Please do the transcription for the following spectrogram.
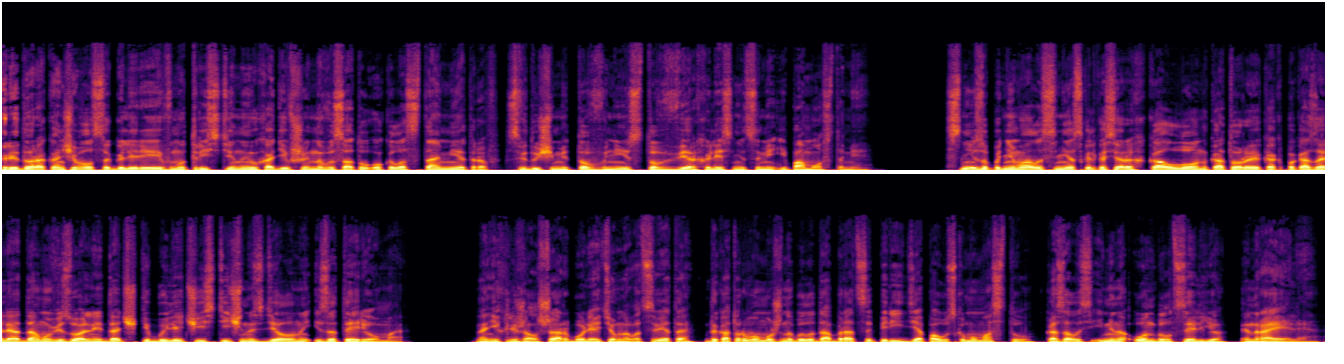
Коридор оканчивался галереей внутри стены, уходившей на высоту около 100 метров, с ведущими то вниз, то вверх лестницами и помостами. Снизу поднималось несколько серых колонн, которые, как показали Адаму визуальные датчики, были частично сделаны из этериума. На них лежал шар более темного цвета, до которого можно было добраться, перейдя по узкому мосту. Казалось, именно он был целью Энраэля.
